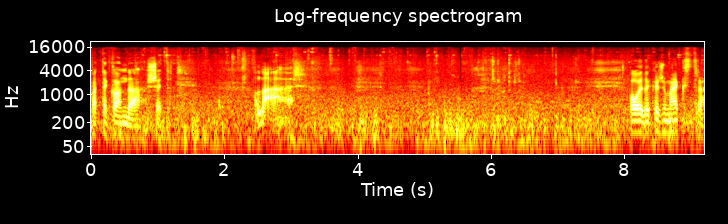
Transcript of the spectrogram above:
Pa tek onda šetati. Alar! Ovo je da kažem ekstra.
